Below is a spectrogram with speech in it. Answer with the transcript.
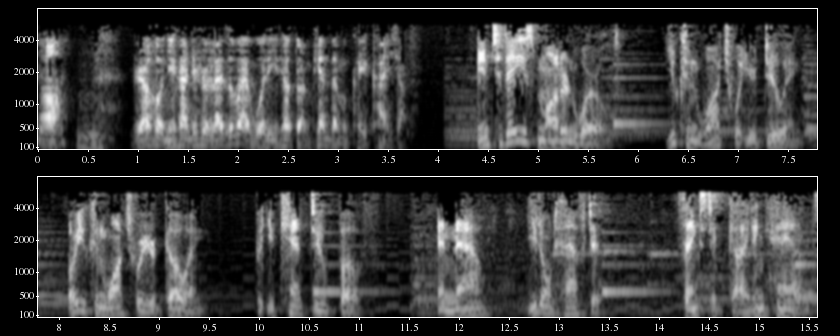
啊，嗯，然后你看这是来自外国的一条短片，咱们可以看一下。In today's modern world, you can watch what you're doing, or you can watch where you're going, but you can't do both. And now, you don't have to, thanks to Guiding Hands.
